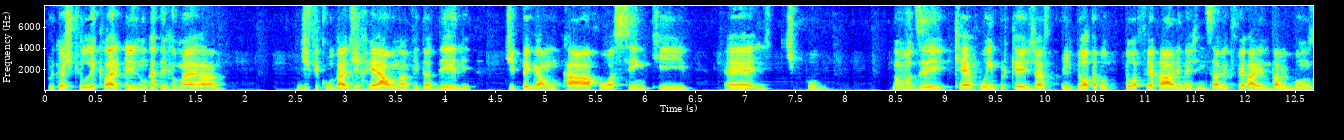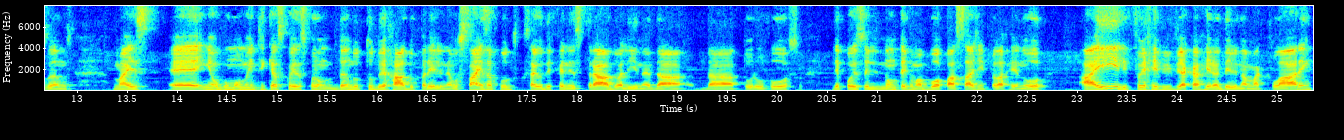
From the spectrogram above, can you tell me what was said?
porque eu acho que o Leclerc ele nunca teve uma dificuldade real na vida dele de pegar um carro assim que é, tipo, não vou dizer que é ruim porque ele já ele pilota pela Ferrari, né? A gente sabe que a Ferrari não estava em bons anos, mas é, em algum momento em que as coisas foram dando tudo errado para ele, né? O Sainz é o que saiu defenestrado ali, né, da, da Toro Rosso, depois ele não teve uma boa passagem pela Renault, aí ele foi reviver a carreira dele na McLaren,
